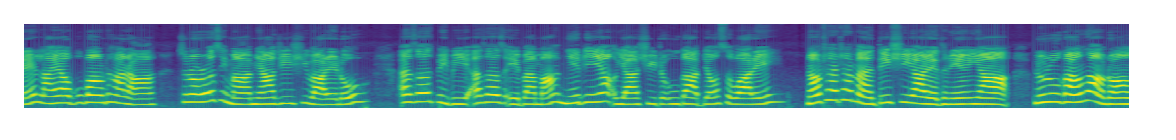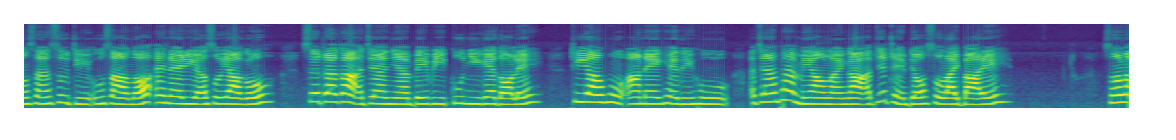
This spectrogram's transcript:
နဲ့လာရောက်ပူးပေါင်းထားတာကျွန်တော်တို့စီမှာအများကြီးရှိပါတယ်လို့ SSPB SSA ဘက်မှမြေပြင်ရောက်အရာရှိတဦးကပြောဆိုပါတယ်နောက်ထပ်ထပ်မံသိရှိရတဲ့သတင်းအရလူလူကောင်းဆောင်ဒေါအောင်ဆန်းစုကြည်ဦးဆောင်သော NLD အစိုးရကိုစစ်တပ်ကအကြံဉာဏ်ပေးပြီးကူညီခဲ့တော်လဲထိရောက်မှုအားနည်းခဲ့သည်ဟုအကြမ်းဖက်မင်းအောင်လှိုင်ကအပြစ်တင်ပြောဆိုလိုက်ပါတယ်။ဇွန်လ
